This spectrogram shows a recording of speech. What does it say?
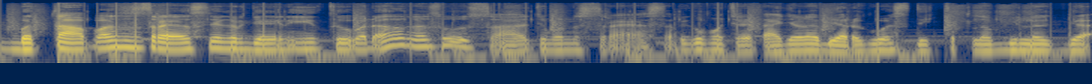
betapa stresnya ngerjain itu. Padahal nggak susah cuman stres. Tapi gue mau cerita aja lah biar gue sedikit lebih lega.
